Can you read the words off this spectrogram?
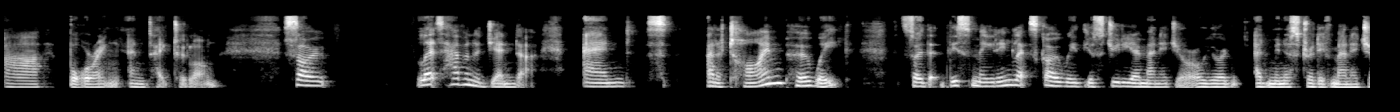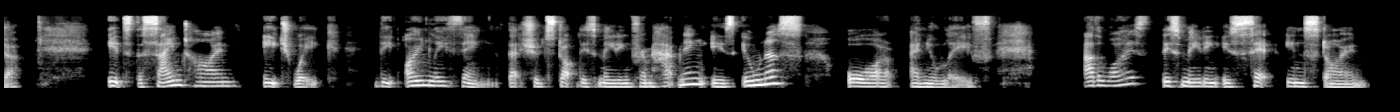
are boring and take too long. So let's have an agenda and at a time per week so that this meeting, let's go with your studio manager or your administrative manager it's the same time each week. The only thing that should stop this meeting from happening is illness or annual leave. Otherwise, this meeting is set in stone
